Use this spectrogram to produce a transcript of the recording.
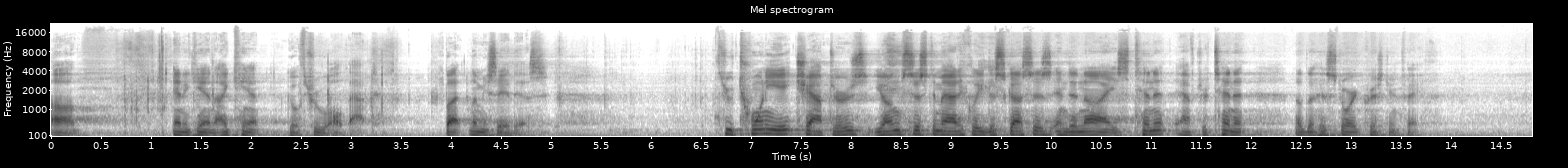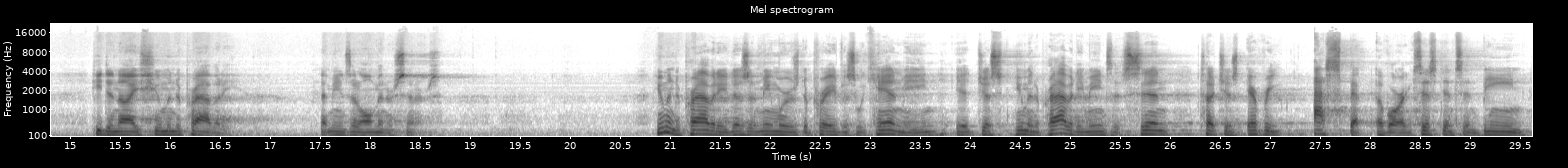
Um, and again, I can't go through all that. But let me say this through 28 chapters, Young systematically discusses and denies tenet after tenet of the historic Christian faith. He denies human depravity. That means that all men are sinners. Human depravity doesn't mean we're as depraved as we can mean. It just, human depravity means that sin touches every aspect of our existence and being,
